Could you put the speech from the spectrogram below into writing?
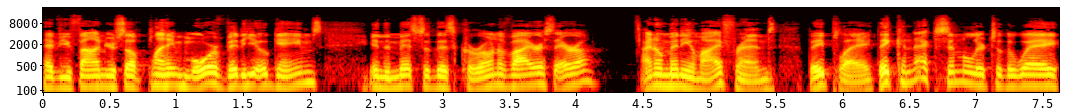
Have you found yourself playing more video games in the midst of this coronavirus era? I know many of my friends, they play, they connect similar to the way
